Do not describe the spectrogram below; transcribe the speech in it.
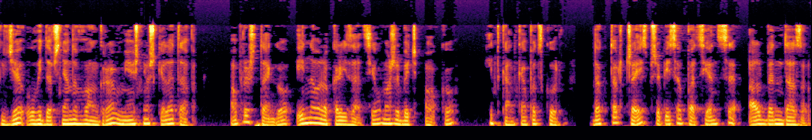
gdzie uwidoczniono wągra w mięśniu szkieletowym. Oprócz tego inną lokalizacją może być oko i tkanka podskórna. Dr Chase przepisał pacjentce albendazol.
